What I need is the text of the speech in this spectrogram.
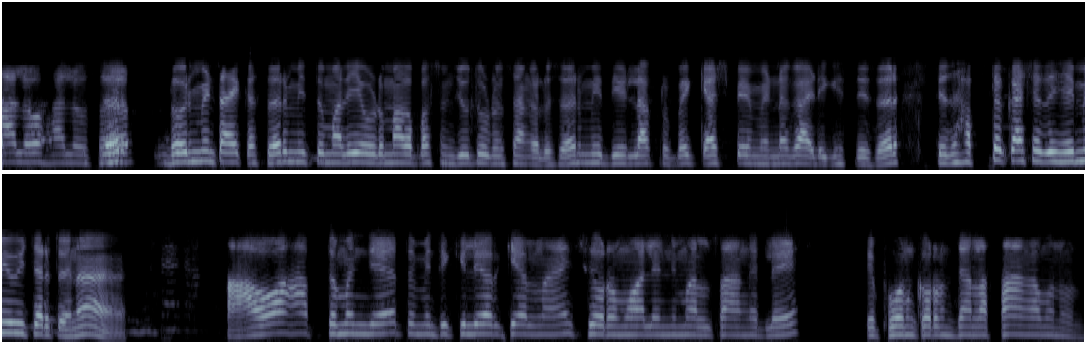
Hello hello sir sir. दोन मिनिटं ऐका सर. मी तुम्हाला एवढं मागापासून जीव तोडून सांगालो सर. मी दीड लाख रुपये कॅश पेमेंटनं गाडी घेतली सर. त्याचा हप्ता कशाचं हे मी विचारतोय ना. अहो हप्ता म्हणजे तुम्ही ते क्लिअर केलं नाही. शोरूम वाल्यांनी मला सांगितले. ते फोन करून त्यांना सांगा म्हणून.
